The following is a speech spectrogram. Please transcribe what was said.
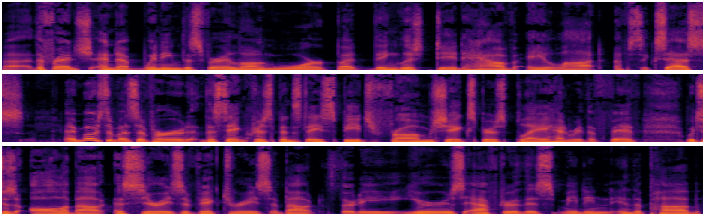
Uh, the French end up winning this very long war, but the English did have a lot of success. And most of us have heard the St. Crispin's Day speech from Shakespeare's play Henry V, which is all about a series of victories about 30 years after this meeting in the pub.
